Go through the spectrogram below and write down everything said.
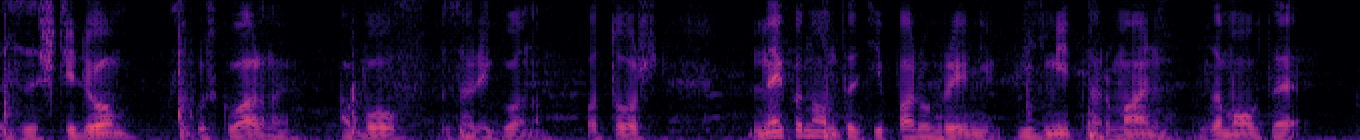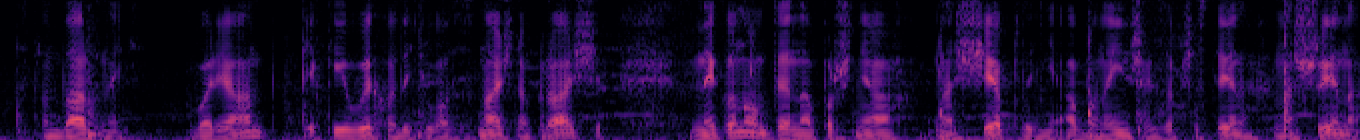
з штілем, з хускварною або з орігоном. Отож, не економте ті пару гривень, візьміть нормально, замовте стандартний варіант, який виходить у вас значно краще. Не економте на поршнях, на щепленні або на інших запчастинах, на шинах.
